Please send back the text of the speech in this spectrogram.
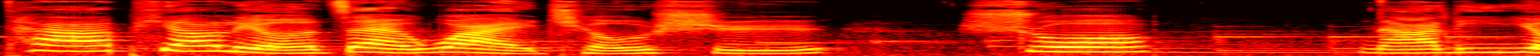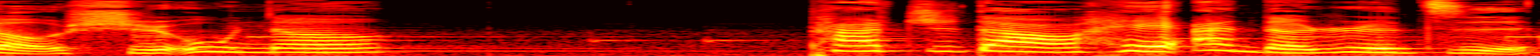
他漂流在外求食，说：“哪里有食物呢？”他知道黑暗的日子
